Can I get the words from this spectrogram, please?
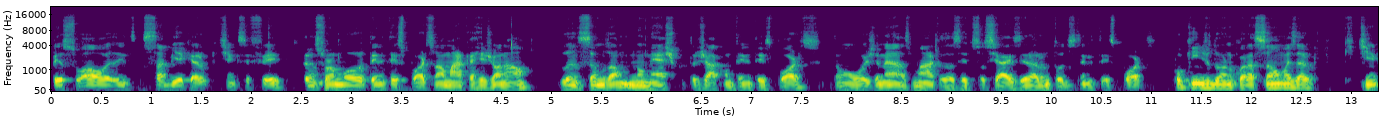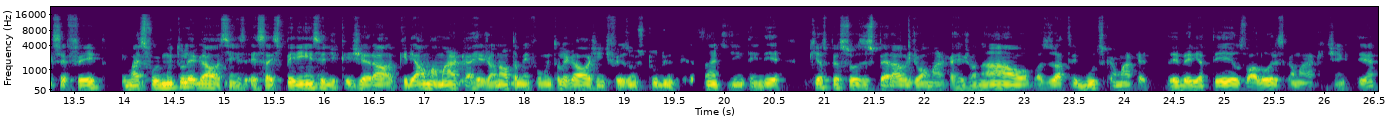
pessoal, a gente sabia que era o que tinha que ser feito. Transformou a TNT Sports numa marca regional lançamos no México já com TNT Sports. Então hoje, né, as marcas, as redes sociais viraram todos TNT Sports. Um pouquinho de dor no coração, mas era o que, que tinha que ser feito. Mas foi muito legal, assim, essa experiência de gerar, criar uma marca regional também foi muito legal. A gente fez um estudo interessante de entender o que as pessoas esperavam de uma marca regional, os atributos que a marca deveria ter, os valores que a marca tinha que ter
